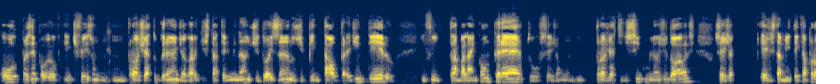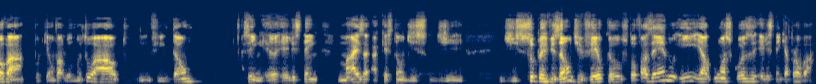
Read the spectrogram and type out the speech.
Ou, por exemplo, eu, a gente fez um, um projeto grande, agora que está terminando, de dois anos, de pintar o prédio inteiro, enfim, trabalhar em concreto, ou seja, um, um projeto de 5 milhões de dólares, ou seja, eles também têm que aprovar, porque é um valor muito alto, enfim. Então, sim, eles têm mais a questão de, de, de supervisão, de ver o que eu estou fazendo, e algumas coisas eles têm que aprovar.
